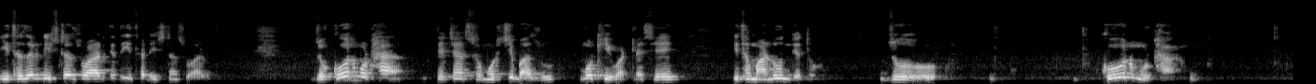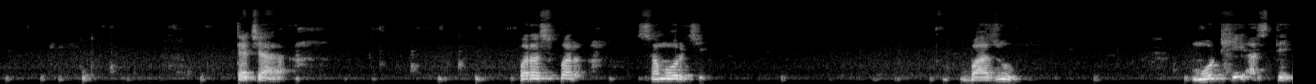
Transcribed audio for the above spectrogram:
इथं जर डिस्टन्स वाढते तर इथं डिस्टन्स वाढते. जो कोण मोठा त्याच्या समोरची बाजू मोठी वाटल्यास हे इथं मांडून देतो. जो कोण मोठा त्याच्या परस्पर समोरची बाजू मोठी असते.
